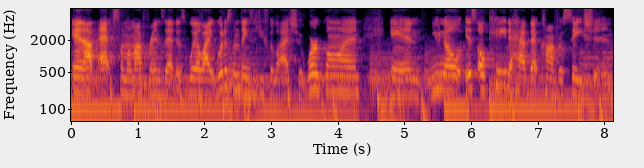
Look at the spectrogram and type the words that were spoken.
And I've asked some of my friends that as well. Like, what are some things that you feel like I should work on? And, you know, it's okay to have that conversation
